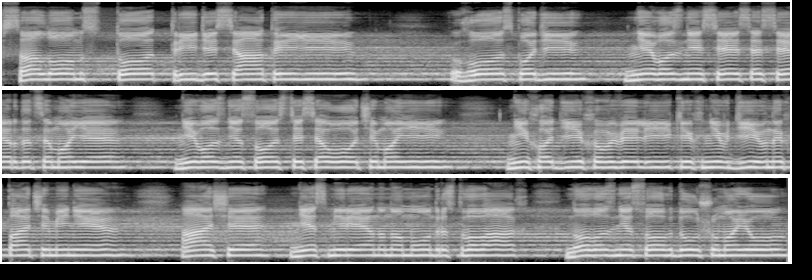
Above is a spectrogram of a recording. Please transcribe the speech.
Псалом 130. Господи, не вознесеся сердце мое, не вознесостеся очи мои, не ходих в великих, ни в дивных паче мне, аще несмиренно мудрствовах, но вознесох душу мою,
